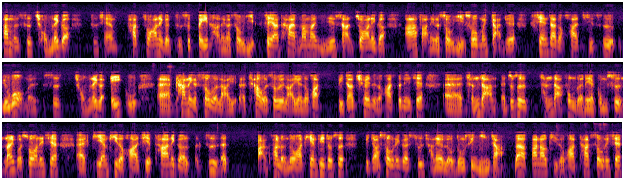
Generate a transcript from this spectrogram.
他们是从那个。之前他抓那个只是贝塔那个收益，现在他慢慢已经想抓那个阿尔法那个收益，所以我们感觉现在的话，其实如果我们是从那个 A 股呃看那个收额来源、呃超额收益来源的话，比较确定的话是那些呃成长，呃就是成长风格那些公司。那如果说那些呃 TMT 的话，其实它那个自呃。板块轮动的话，TMT 就是比较受那个市场那个流动性影响。那半导体的话，它受那些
